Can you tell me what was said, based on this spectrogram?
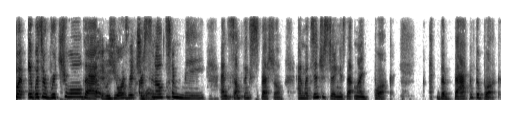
but it was a ritual that Right, it was your was ritual. personal to me and something special. And what's interesting is that my book, the back of the book,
